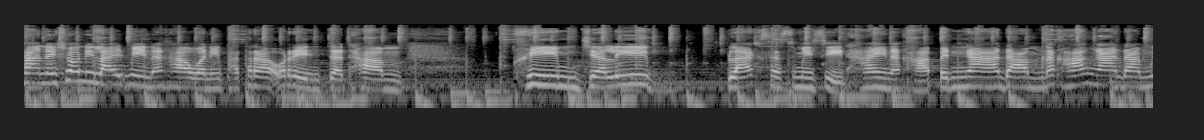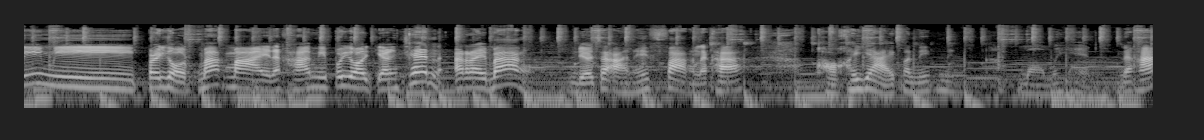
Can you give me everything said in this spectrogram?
ค่ะในช่วงนี้ไลฟ์มีนะคะ วันนี้พัทรวรินทร์จะทำครีมเจลลี่ Black Sesame Seed ให้นะคะ เป็นงาดำนะคะ งาดำนี่มีประโยชน์มากมายนะคะ มีประโยชน์อย่างเช่นอะไรบ้าง เดี๋ยวจะอ่านให้ฟังนะคะ ขอขยายก่อนนิดนึงมองไม่เห็นนะคะ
